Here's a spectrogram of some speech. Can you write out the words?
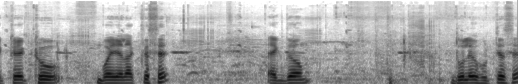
একটু একটু বয়ে লাগতেছে, একদম দুলে উঠতেছে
